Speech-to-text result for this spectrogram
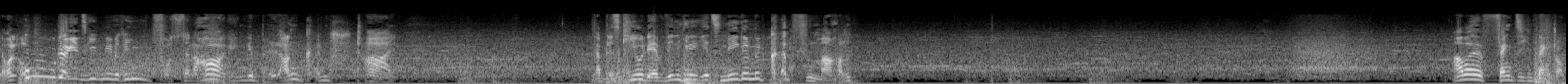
Jawohl. Oh, da geht's gegen den Ringpfosten. Ah, gegen den blanken Stahl. Ja, Bliskio, der will hier jetzt Nägel mit Köpfen machen. Aber er fängt sich einen Backdrop.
